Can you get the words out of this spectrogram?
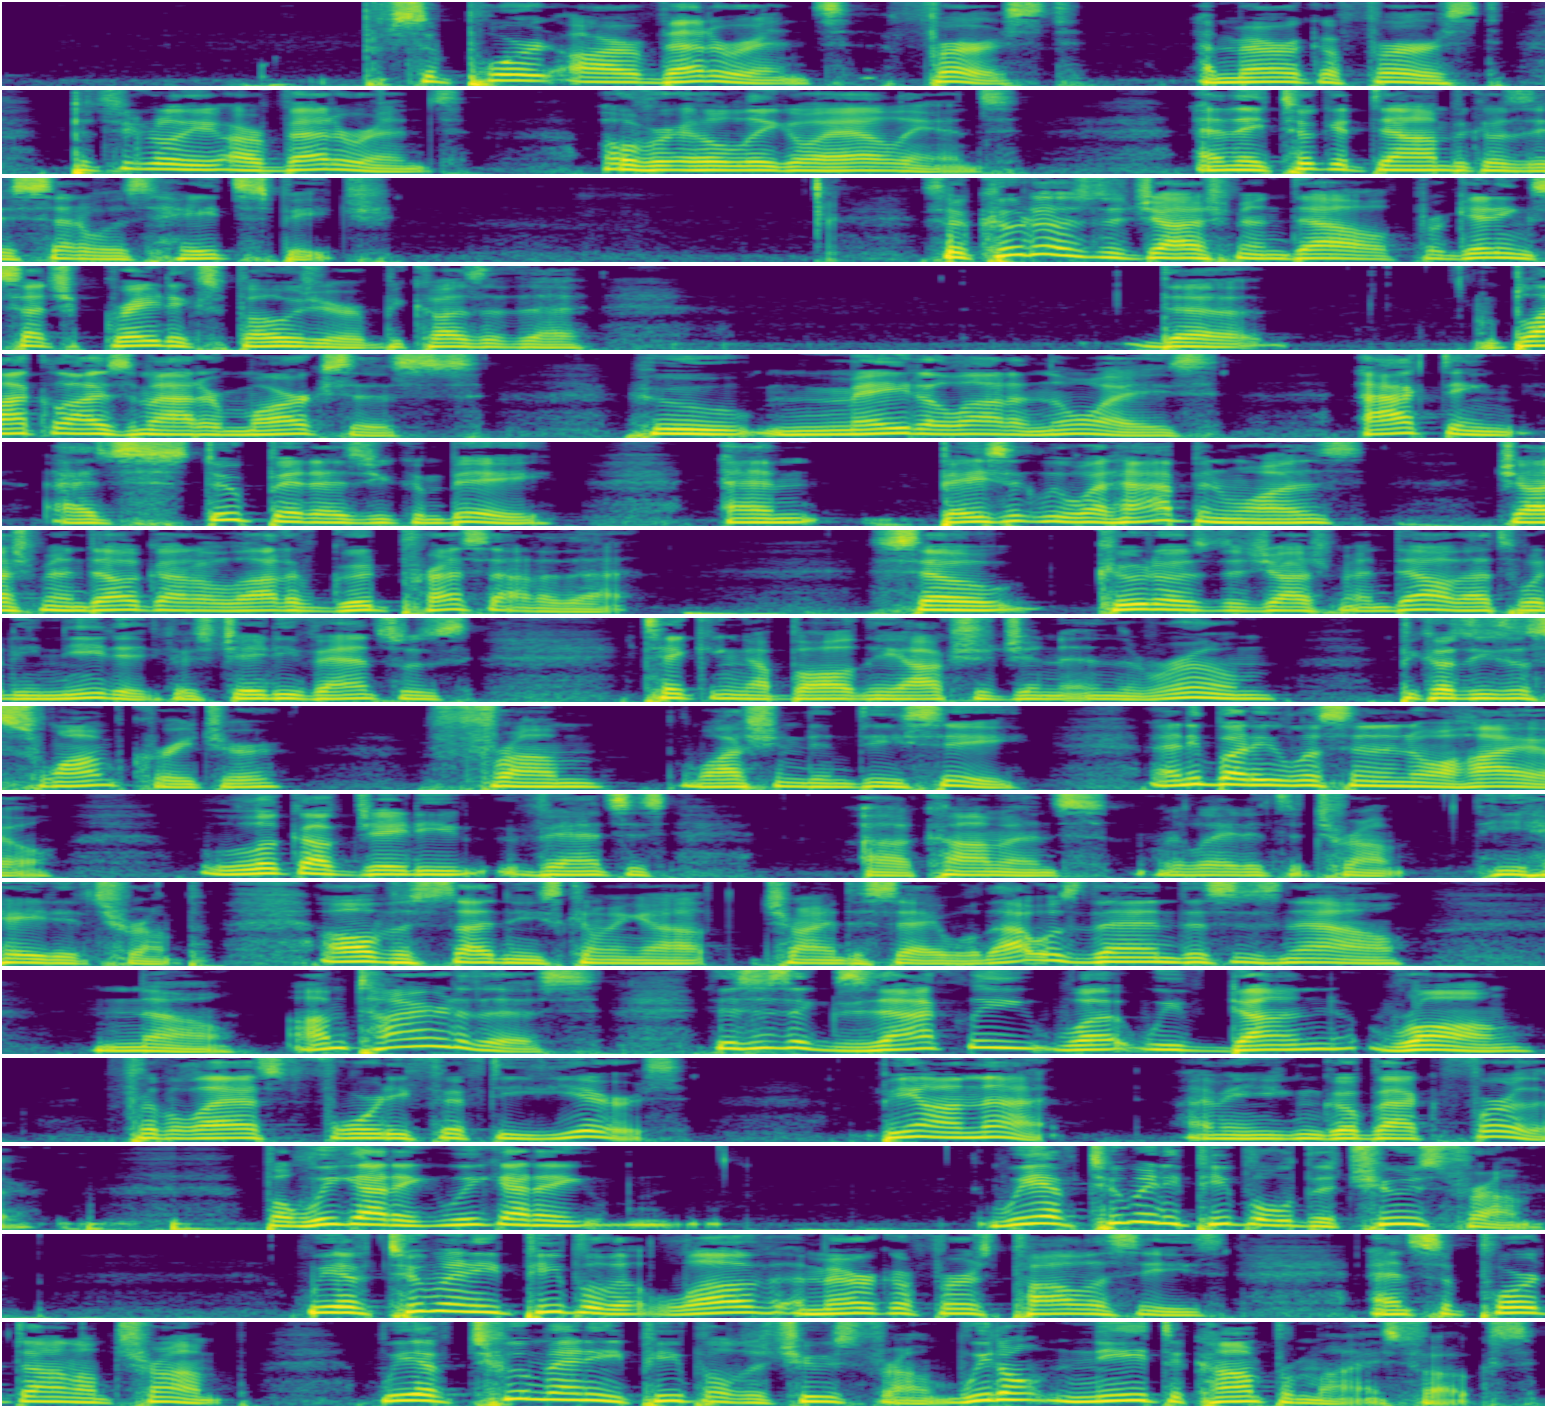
support our veterans first, America first, particularly our veterans, over illegal aliens. And they took it down because they said it was hate speech. So kudos to Josh Mandel for getting such great exposure because of the the Black Lives Matter Marxists who made a lot of noise, acting as stupid as you can be. And basically what happened was Josh Mandel got a lot of good press out of that. So kudos to Josh Mandel. That's what he needed because JD Vance was taking up all the oxygen in the room because he's a swamp creature from Washington, D.C. Anybody listening in Ohio, look up JD Vance's uh, comments related to Trump. He hated Trump. All of a sudden, he's coming out trying to say, well, that was then, this is now. No, I'm tired of this. This is exactly what we've done wrong for the last 40, 50 years. Beyond that, I mean, you can go back further. But we got to, we got to, we have too many people to choose from. We have too many people that love America First policies and support Donald Trump. We have too many people to choose from. We don't need to compromise, folks.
